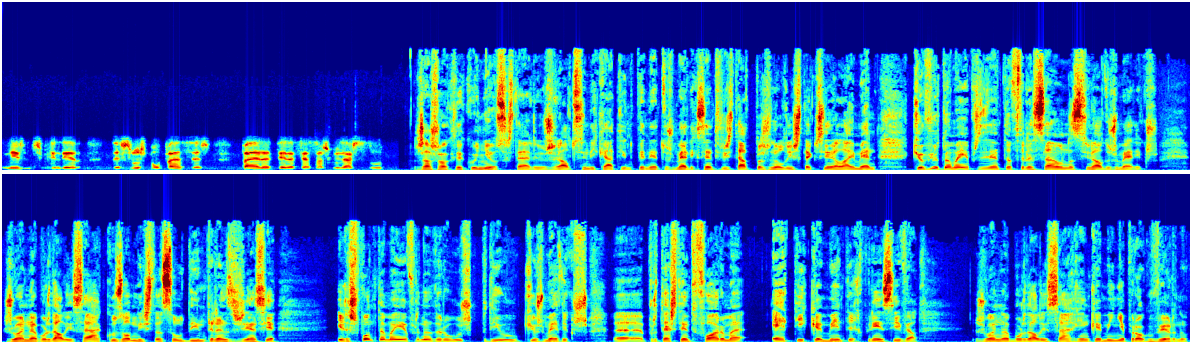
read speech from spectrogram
mesmo despender das suas poupanças para ter acesso aos cuidados de saúde. Jorge Roque da Cunha, o secretário-geral do Sindicato Independente dos Médicos, entrevistado pela jornalista Cristina Laiman, que ouviu também a Presidente da Federação Nacional dos Médicos. Joana Bordalissá acusa o Ministro da Saúde de intransigência e responde também a Fernando Araújo, que pediu que os médicos uh, protestem de forma eticamente irrepreensível. Joana Bordalissá reencaminha para o Governo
